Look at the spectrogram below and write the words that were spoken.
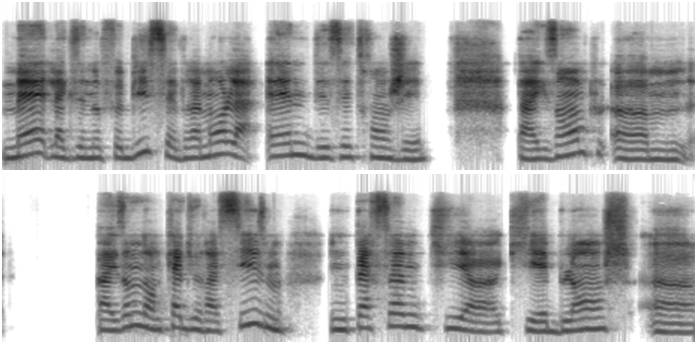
mais la xénophobie, c'est vraiment la haine des étrangers. Par exemple, euh, par exemple, dans le cas du racisme, une personne qui, euh, est blanche euh,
